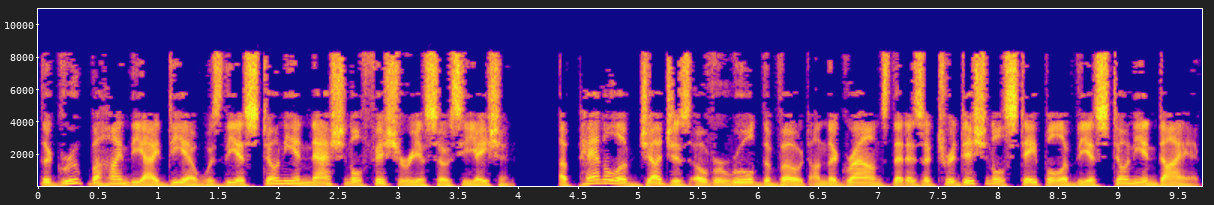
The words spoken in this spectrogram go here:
The group behind the idea was the Estonian National Fishery Association. A panel of judges overruled the vote on the grounds that as a traditional staple of the Estonian diet,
